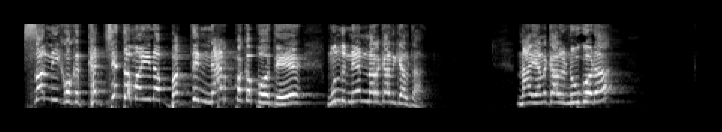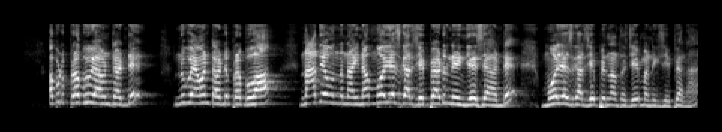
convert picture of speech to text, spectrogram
సార్ నీకు ఒక ఖచ్చితమైన భక్తి నేర్పకపోతే ముందు నేను నరకానికి వెళ్తా. నా వెనకాల నువ్వు కూడా. అప్పుడు ప్రభు ఏమంటాడంటే నువ్వేమంటావు అంటే ప్రభువా నాదే ఉంది నాయన మోజేస్ గారు చెప్పాడు నేను చేశా అంటే మోజేస్ గారు చెప్పినంత చేయమని నీకు చెప్పానా?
